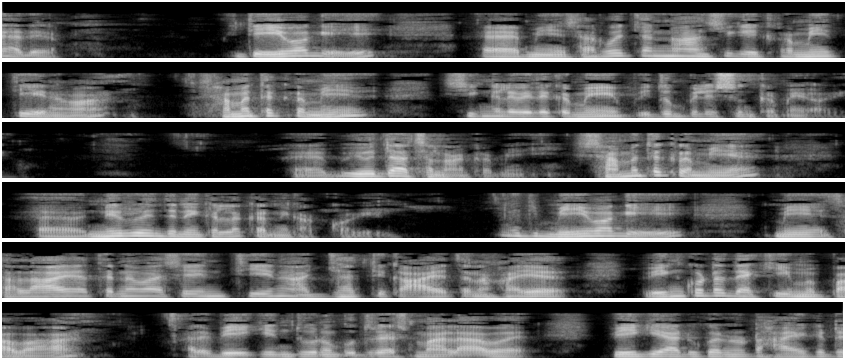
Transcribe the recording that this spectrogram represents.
ඇදෙනවා. ඉතින් ඒ වගේ මේ ਸਰවචන් වහන්සේගේ ක්‍රමයේ තියෙනවා සමත ක්‍රමයේ සිංහල වේද ක්‍රමයේ විදුම් පිලිසුම් ක්‍රමයේ වගේ. විවිධාසනා ක්‍රමයේ සමත ක්‍රමයේ නිර්වේදනය කළා කරන එකක් වගේ. ඉතින් මේ වගේ මේ සලායතන වශයෙන් තියෙන අධ්‍යාත්මික ආයතන 6 වෙන්කොට දැකීම පවා අර වේගින් තුන බුදුරස්මාලාව වේගය අඩු කරනකොට 6කට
